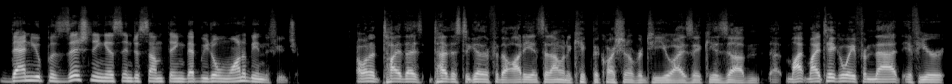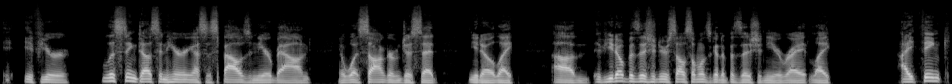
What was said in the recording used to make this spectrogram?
than you positioning us into something that we don't want to be in the future. I want to tie this tie this together for the audience, and I want to kick the question over to you, Isaac. Is um my, my takeaway from that? If you're if you're listening to us and hearing us espouse Nearbound and what Sangram just said, you know, like um, if you don't position yourself, someone's going to position you, right? Like, I think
